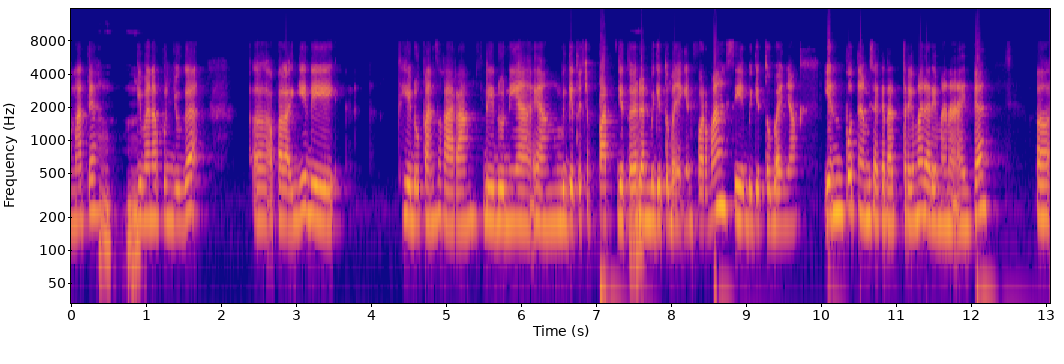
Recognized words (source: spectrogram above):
amat ya. Hmm, hmm. Gimana pun juga eh, apalagi di kehidupan sekarang di dunia yang begitu cepat gitu ya Hmm. dan begitu banyak informasi, begitu banyak input yang bisa kita terima dari mana aja. Eh,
